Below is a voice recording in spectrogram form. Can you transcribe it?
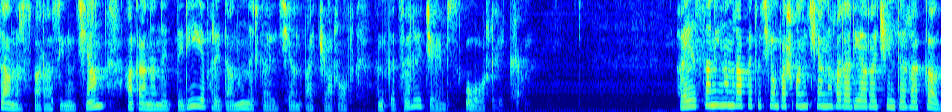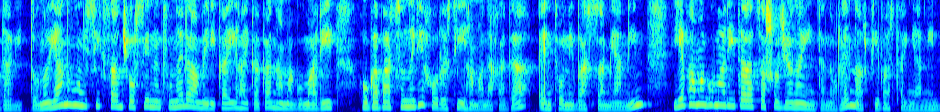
ծանր սպառազինության, ականանետների եւ հրետանու ներկայության պատճառով, ընդգծել է Ջեյմս Օրլիքը։ Հայաստանի Հանրապետության Պաշտպանության նախարարի առաջին տեղակալ Դավիթ Տոնոյանը հունիսի 24-ին ընդունել է Ամերիկայի հայկական համագումարի հոգաբարձուների խորհրդի համանախագահ Էնթոնի Բարսամյանին եւ համագումարի տարածաշրջանային տնօրեն Արփի Վարդանյանին։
